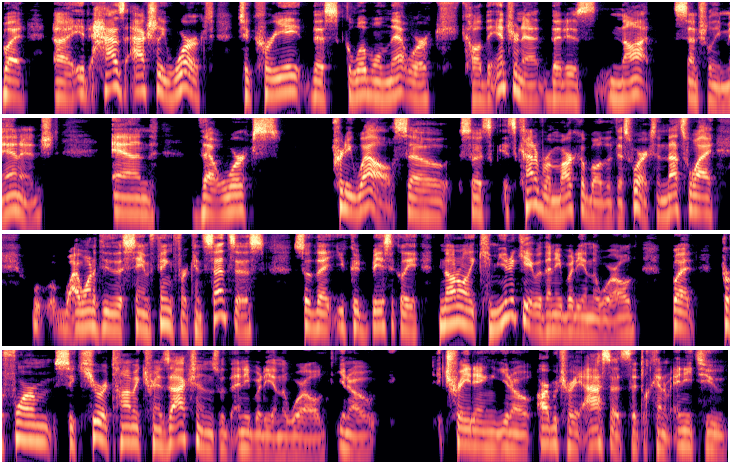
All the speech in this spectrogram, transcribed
But uh, it has actually worked to create this global network called the internet that is not centrally managed and that works pretty well so so it's it's kind of remarkable that this works and that's why I want to do the same thing for consensus so that you could basically not only communicate with anybody in the world, but perform secure atomic transactions with anybody in the world, you know, trading, you know, arbitrary assets that kind of any two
